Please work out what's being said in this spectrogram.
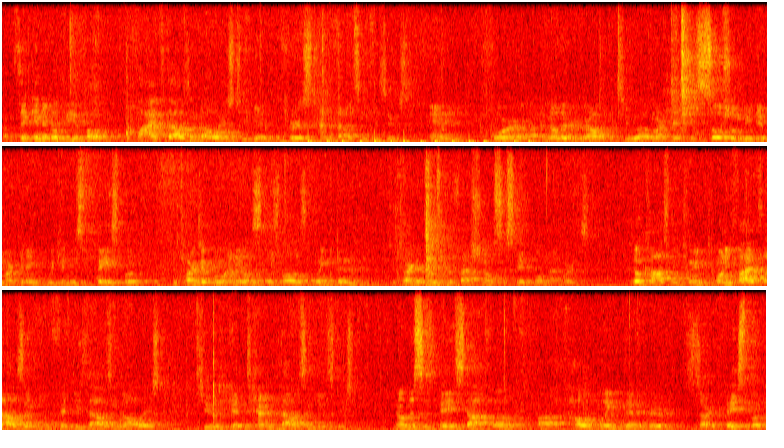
I'm thinking it'll be about $5,000 to get the first 10,000 users. And for another route to uh, market is social media marketing. We can use Facebook to target millennials as well as LinkedIn to target those professional sustainable networks. It'll cost between $25,000 and $50,000 to get 10,000 users. Now this is based off of uh, how LinkedIn, or sorry, Facebook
